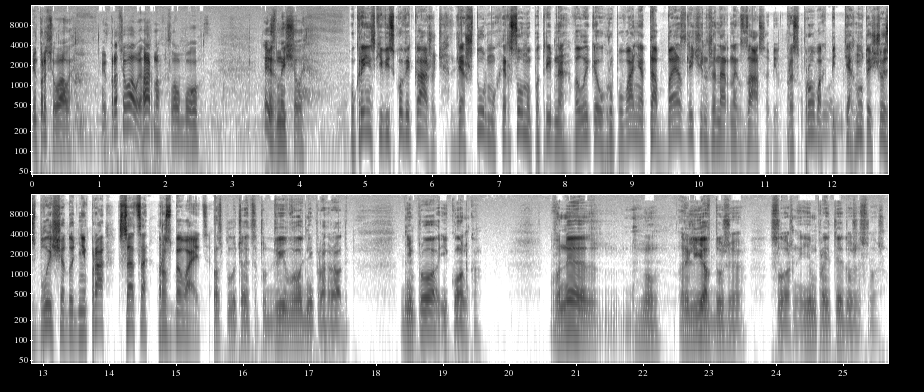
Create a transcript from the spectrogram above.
відпрацювали. Відпрацювали гарно, слава Богу, та й знищили. Українські військові кажуть, для штурму Херсону потрібне велике угрупування та безліч інженерних засобів. При спробах підтягнути щось ближче до Дніпра, все це розбивається. У нас виходить тут дві водні програди: Дніпро і Конка. Вони, ну, рельєф дуже сложний, їм пройти дуже сложно.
